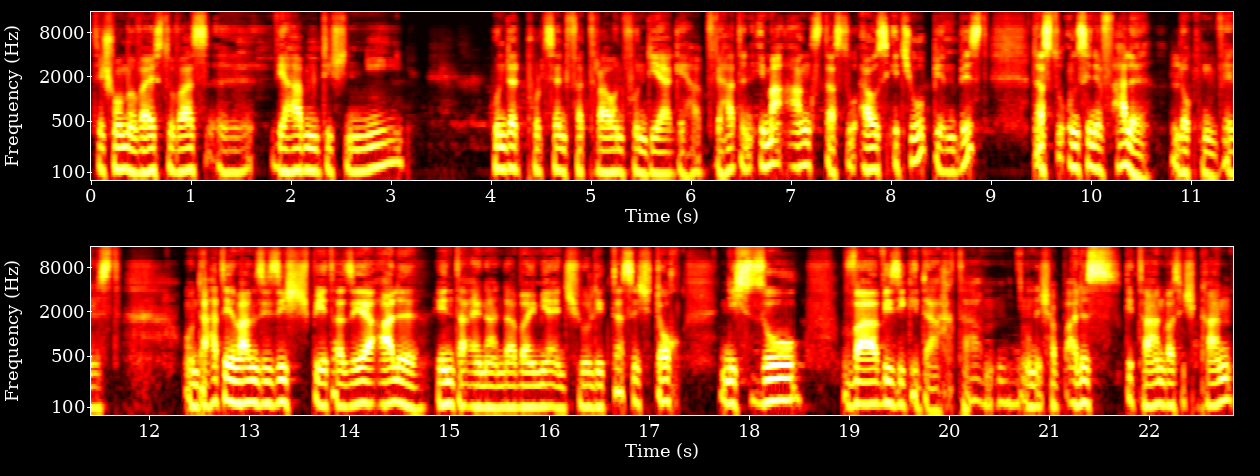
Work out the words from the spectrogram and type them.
Teshome, weißt du was, äh, wir haben dich nie 100% Vertrauen von dir gehabt. Wir hatten immer Angst, dass du aus Äthiopien bist, dass du uns in eine Falle locken willst. Und da hatte, haben sie sich später sehr alle hintereinander bei mir entschuldigt, dass ich doch nicht so war, wie sie gedacht haben. Und ich habe alles getan, was ich kann,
